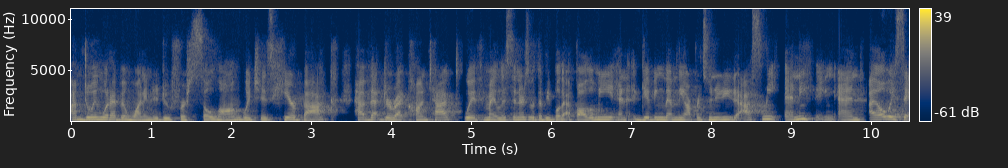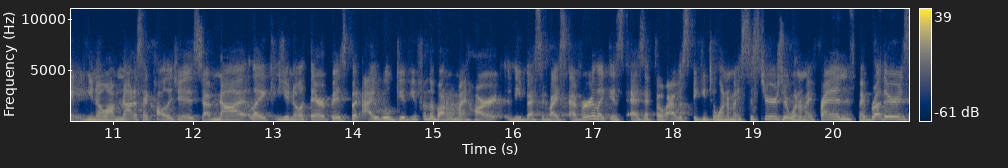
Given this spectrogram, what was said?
I'm doing what I've been wanting to do for so long, which is hear back, have that direct contact with my listeners, with the people that follow me, and giving them the opportunity to ask me anything. And I always say, you know, I'm not a psychologist, I'm not like, you know, a therapist, but I will give you from the bottom of my heart the best advice ever. Like as, as if I was speaking to one of my sisters or one of my friends, my brothers,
